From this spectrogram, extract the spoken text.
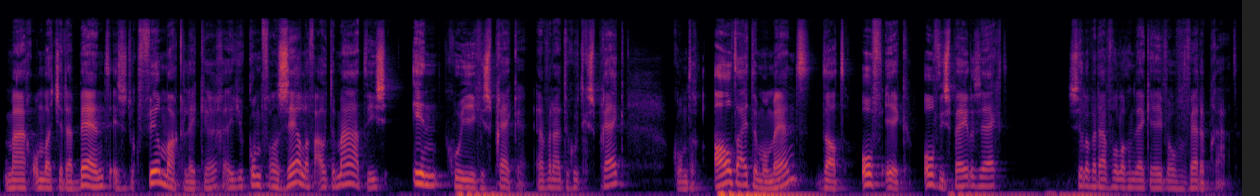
Maar omdat je daar bent, is het ook veel makkelijker. Je komt vanzelf automatisch in goede gesprekken. En vanuit een goed gesprek komt er altijd een moment dat of ik of die speler zegt: Zullen we daar volgende week even over verder praten?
